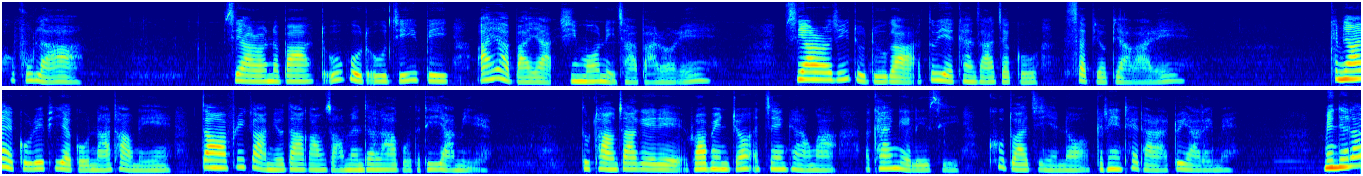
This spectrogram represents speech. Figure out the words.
ဟုတ်ဘူးလားဆရာတော်နှစ်ပါးတူကိုတူကြည့်ပြီးအားရပါရရီမောနေကြပါတော့တယ်ဆရာတော်ကြီးတူတူကသူ့ရဲ့ခံစားချက်ကိုဆက်ပြောပြပါဗျ။ ခမရဲ့ကိုရီဖြစ်ရက်ကိုနားထောင်နေရင်တောင်အာဖရိကအမျိုးသားကောင်းဆောင်မန်ဒလာကိုတတိယမိတယ်။သူထောင်ချခဲ့တဲ့ရောဘင်ဂျွန်အကျဉ်းခံကအခန်းငယ်လေးစီခုသွားကြည့်ရင်တော့ဂရင်ထည့်ထားတာတွေ့ရလိမ့်မယ်။မန်ဒလာ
